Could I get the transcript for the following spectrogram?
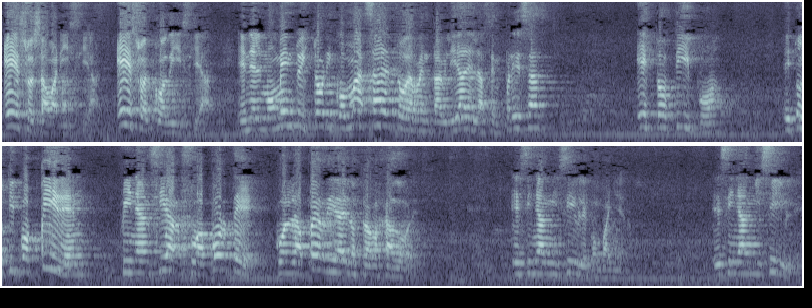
Eso es avaricia, eso es codicia. En el momento histórico más alto de rentabilidad de las empresas, estos tipos, estos tipos piden financiar su aporte con la pérdida de los trabajadores. Es inadmisible, compañeros. Es inadmisible.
